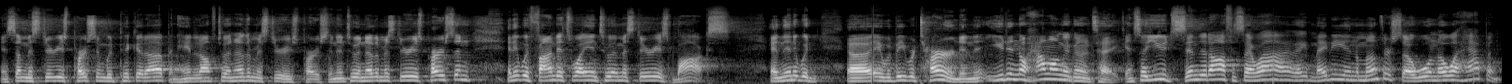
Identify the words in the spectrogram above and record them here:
And some mysterious person would pick it up and hand it off to another mysterious person and to another mysterious person, and it would find its way into a mysterious box. And then it would, uh, it would be returned, and you didn't know how long it was going to take. And so you'd send it off and say, well, maybe in a month or so we'll know what happened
